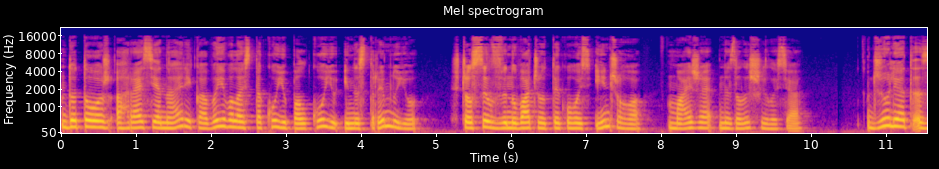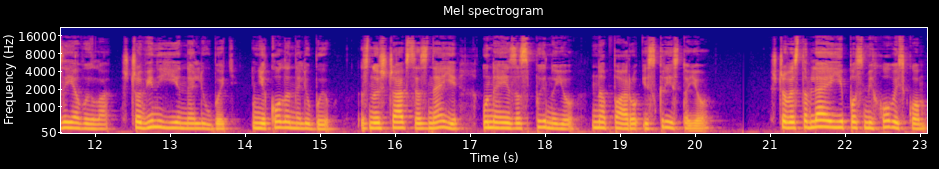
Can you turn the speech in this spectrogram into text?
До того ж, агресія на Еріка виявилась такою палкою і нестримною, що сил звинувачувати когось іншого майже не залишилося. Джуліет заявила, що він її не любить, ніколи не любив, знущався з неї у неї за спиною на пару із Крістою, що виставляє її посміховиськом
